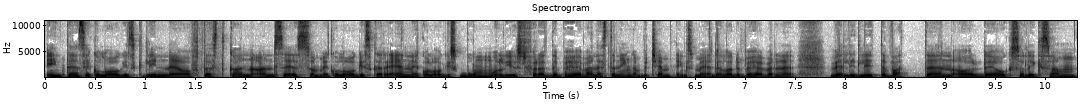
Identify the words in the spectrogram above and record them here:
inte ens ekologisk linne oftast kan anses som ekologiskare än ekologisk bomull just för att det behöver nästan inga bekämpningsmedel och det behöver väldigt lite vatten och det är också liksom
